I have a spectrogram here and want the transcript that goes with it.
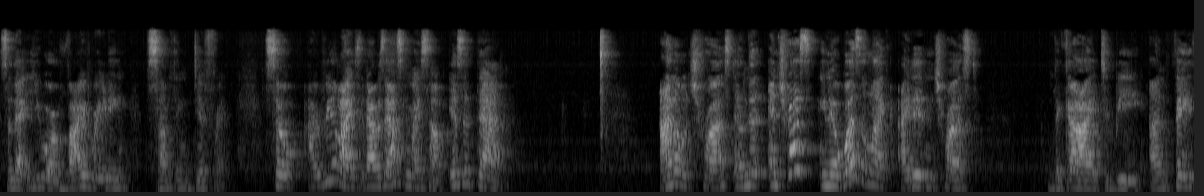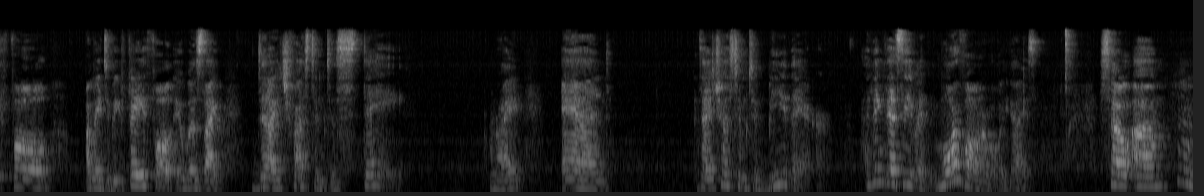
so that you are vibrating something different. So I realized that I was asking myself, is it that I don't trust, and, the, and trust, you know, it wasn't like I didn't trust the guy to be unfaithful, I mean, to be faithful. It was like, did I trust him to stay? Right? And did I trust him to be there? I think that's even more vulnerable, you guys. So, um, hmm,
